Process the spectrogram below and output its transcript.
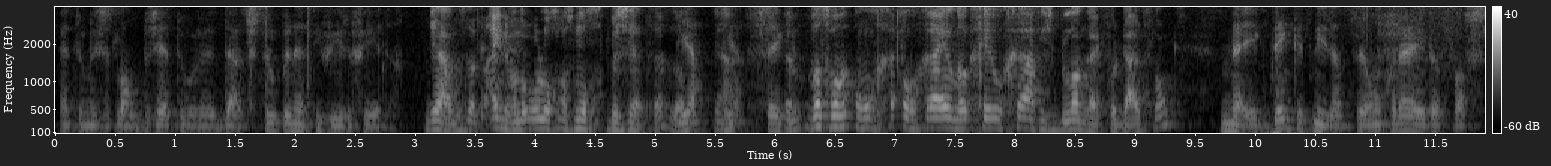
En toen is het land bezet door de Duitse troepen in 1944. Ja, dus aan het einde van de oorlog alsnog bezet, hè? Dan, ja, ja. ja, zeker. was Hongarije dan ook geografisch belangrijk voor Duitsland? Nee, ik denk het niet. Dat Hongarije, dat was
